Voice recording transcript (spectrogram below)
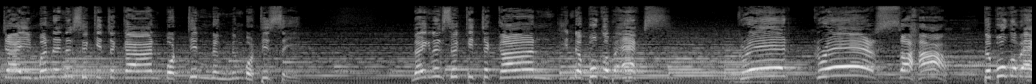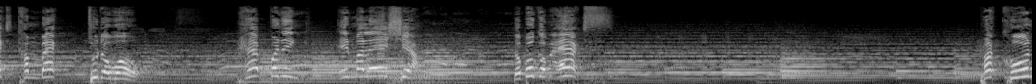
ใหญ่เหมือนในหนังสือกิจการบทที่หนึ่งถึงบทที่สี่ในหนังสือกิจการ in the book of Acts great grace the book of Acts come back to the world happening in Malaysia the book of Acts พระคุณ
